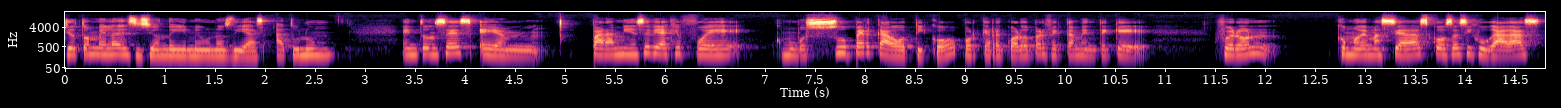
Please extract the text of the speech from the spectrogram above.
yo tomé la decisión de irme unos días a Tulum. Entonces, em, para mí ese viaje fue como súper caótico porque recuerdo perfectamente que fueron como demasiadas cosas y jugadas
